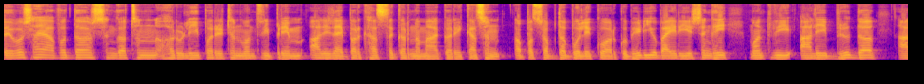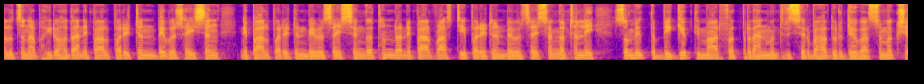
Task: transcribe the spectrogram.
व्यवसाय आबद्ध सङ्गठनहरूले पर्यटन मन्त्री प्रेम आलेलाई बर्खास्त गर्न माग गरेका छन्। अपशब्द बोलेको अर्को भिडियो बाहिरिएसँगै मन्त्री आले विरुद्ध आलोचना भइरहँदा नेपाल पर्यटन व्यवसायी सङ्घ नेपाल पर्यटन व्यवसायी सङ्गठन र नेपाल राष्ट्रिय पर्यटन व्यवसायी सङ्गठनले संयुक्त विज्ञप्ति मार्फत प्रधानमन्त्री शेरबहादुर देउवा समक्ष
